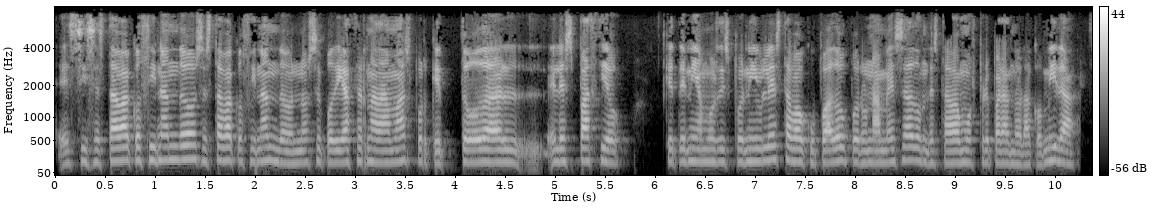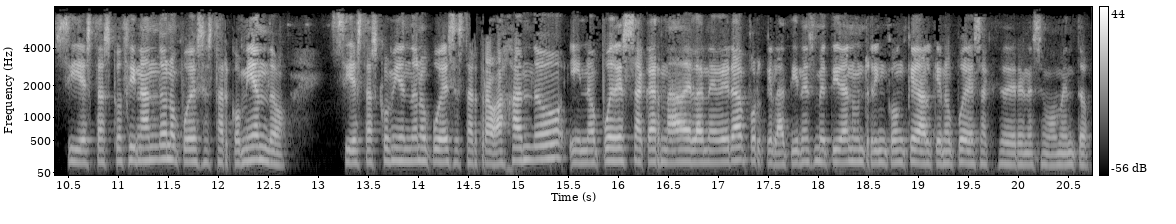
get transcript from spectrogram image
eh, si se estaba cocinando, se estaba cocinando, no se podía hacer nada más porque todo el, espacio que teníamos disponible estaba ocupado por una mesa donde estábamos preparando la comida. Si estás cocinando, no puedes estar comiendo. Si estás comiendo, no puedes estar trabajando y no puedes sacar nada de la nevera porque la tienes metida en un rincón que, al que no puedes acceder en ese momento.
